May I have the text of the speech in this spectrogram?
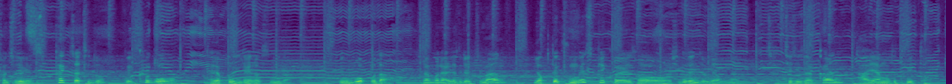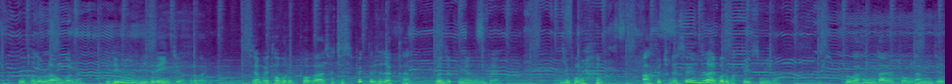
전체적인 스펙 자체도 꽤 크고 대역도 굉장히 넓습니다. 그리고 무엇보다 지난번에 알려드렸지만 역대 국내 스피커에서 시도된 적이 없는 자체 제작한 다이아몬드 트위터 그리고 더 놀라운 거는 베릴륨 미드레인지가 들어가 있고 지난번에 더블루퍼가 자체 스펙대로 제작한 그런 제품이었는데 이게 보면 아큐톤의 셀 드라이버로 바뀌어 있습니다. 불과 한 달 좀 남짓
